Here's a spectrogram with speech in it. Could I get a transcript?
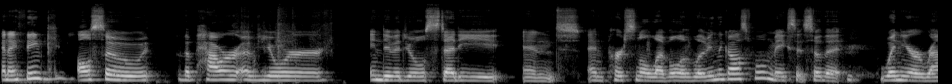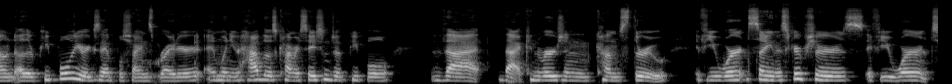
and I think also the power of your individual study and and personal level of living the gospel makes it so that when you're around other people your example shines brighter. And when you have those conversations with people that that conversion comes through. If you weren't studying the scriptures if you weren't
